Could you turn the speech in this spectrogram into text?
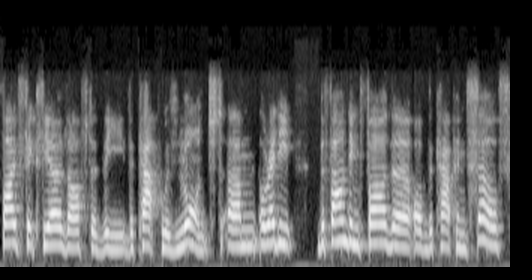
five, six years after the, the CAP was launched, um, already the founding father of the CAP himself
